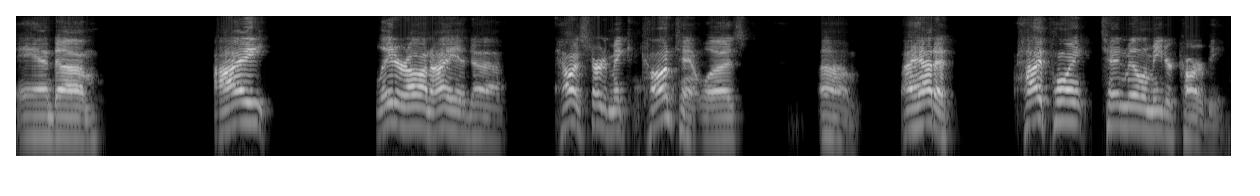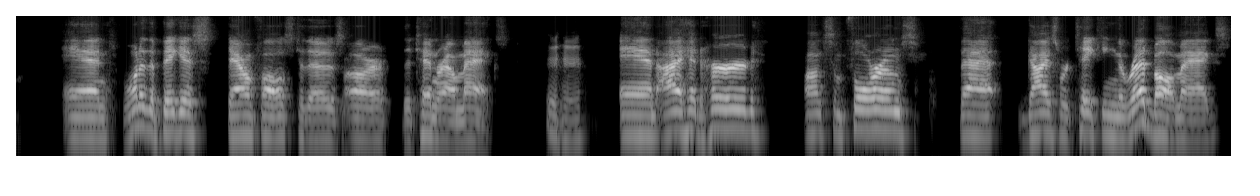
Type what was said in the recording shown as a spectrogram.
And um I later on I had uh how I started making content was um I had a high 10 millimeter carbine. And one of the biggest downfalls to those are the 10 round mags. Mm-hmm. And I had heard on some forums that guys were taking the red ball mags,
